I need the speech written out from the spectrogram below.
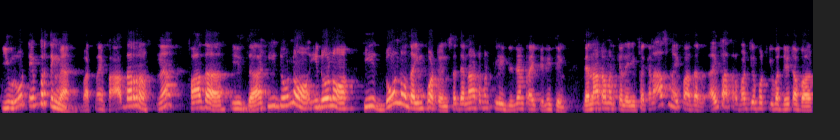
You wrote everything man. But my father nah, father is the he don't know he don't know he don't know the importance. So then automatically didn't write anything. Then automatically if i can ask my father i father what's about your date of birth?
